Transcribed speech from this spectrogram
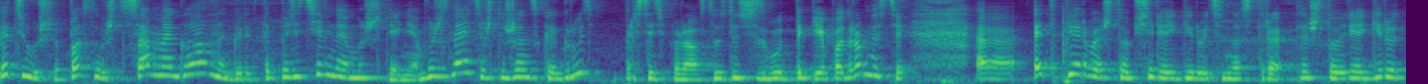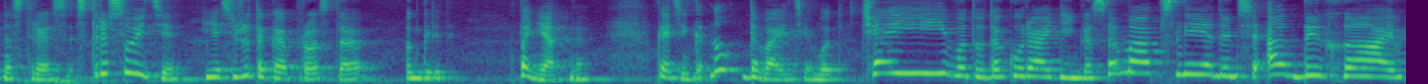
Катюша, послушайте, самое главное, говорит, это позитивное мышление. Вы же знаете, что женская грудь, простите, пожалуйста, тут сейчас будут такие подробности, э, это первое, что вообще реагируете на стресс, что реагирует на стресс. Стрессуете? Я сижу такая просто. Он говорит, Понятно. Катенька, ну давайте, вот чай, вот тут аккуратненько, самообследуемся, отдыхаем,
